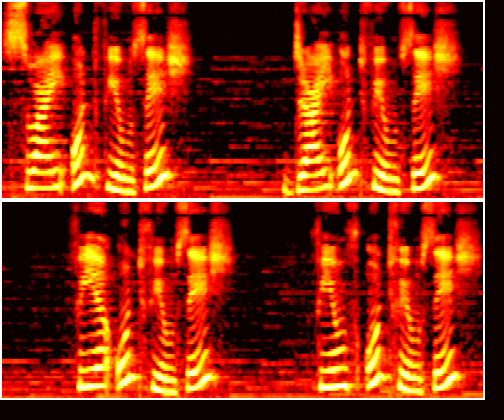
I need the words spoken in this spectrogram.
zweiundfünfzig, dreiundfünfzig, vierundfünfzig, fünfundfünfzig,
